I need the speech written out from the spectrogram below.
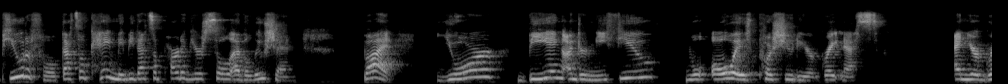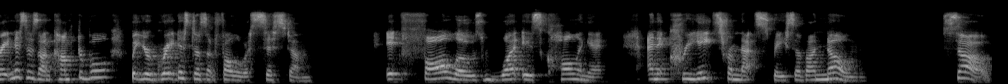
beautiful. That's okay. Maybe that's a part of your soul evolution. But your being underneath you will always push you to your greatness and your greatness is uncomfortable, but your greatness doesn't follow a system. It follows what is calling it and it creates from that space of unknown. So,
